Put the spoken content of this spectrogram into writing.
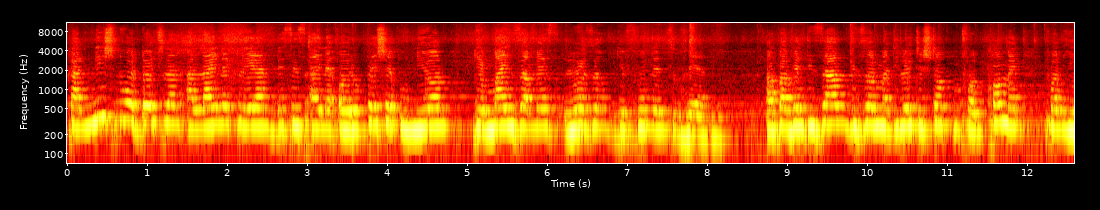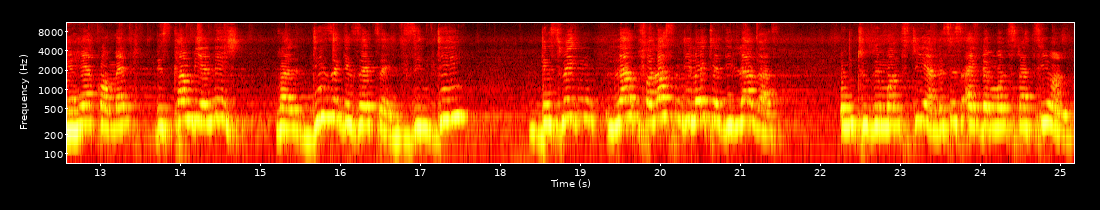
kann nicht nur Deutschland alleine klären, das ist eine Europäische Union, gemeinsame Lösung gefunden zu werden. Aber wenn die sagen, wie soll man die Leute stoppen von kommen, von hierher kommen, das kann wir nicht, weil diese Gesetze sind die, deswegen verlassen die Leute die Lager, um zu demonstrieren. Das ist eine Demonstration,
